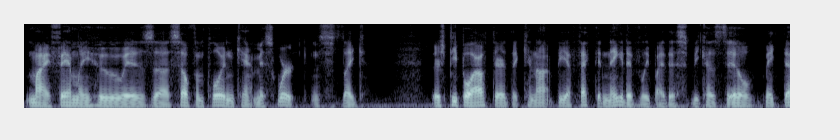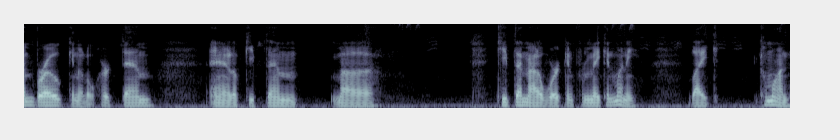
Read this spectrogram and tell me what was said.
my family who is uh, self-employed and can't miss work. It's like there's people out there that cannot be affected negatively by this because it'll make them broke and it'll hurt them and it'll keep them uh, keep them out of work and from making money. Like, come on.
